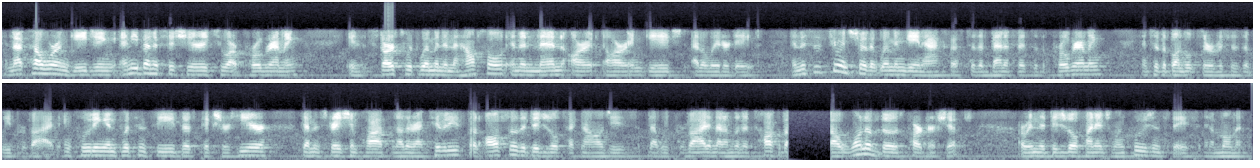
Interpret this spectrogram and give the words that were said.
And that's how we're engaging any beneficiary to our programming. It starts with women in the household, and then men are, are engaged at a later date. And this is to ensure that women gain access to the benefits of the programming and to the bundled services that we provide, including inputs and seeds as pictured here, demonstration plots and other activities, but also the digital technologies that we provide and that I'm going to talk about. One of those partnerships are in the digital financial inclusion space in a moment.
